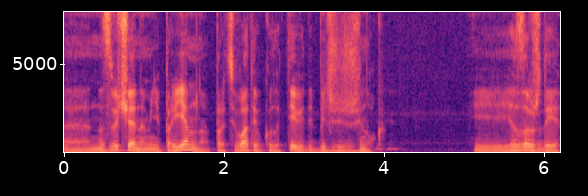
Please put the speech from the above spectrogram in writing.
е, надзвичайно мені приємно працювати в колективі, де більшість жінок. І я завжди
